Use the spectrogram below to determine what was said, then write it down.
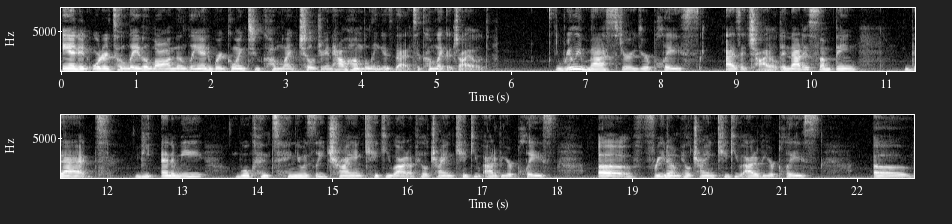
And in order to lay the law on the land, we're going to come like children. How humbling is that to come like a child? Really master your place as a child. And that is something that the enemy will continuously try and kick you out of. He'll try and kick you out of your place of freedom. He'll try and kick you out of your place of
